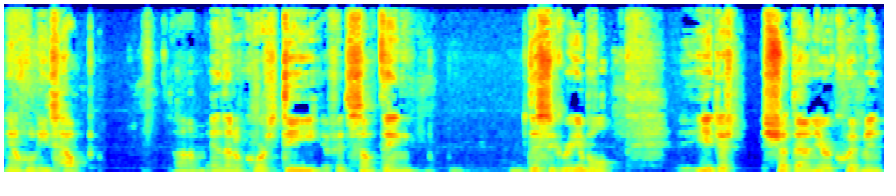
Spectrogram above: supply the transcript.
you know who needs help. Um, and then of course D if it's something disagreeable, you just shut down your equipment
